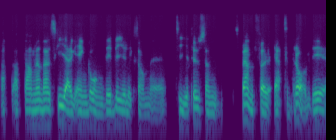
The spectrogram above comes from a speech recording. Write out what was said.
att, att använda en skier en gång, det blir ju liksom eh, 10 000 spänn för ett drag. Det,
